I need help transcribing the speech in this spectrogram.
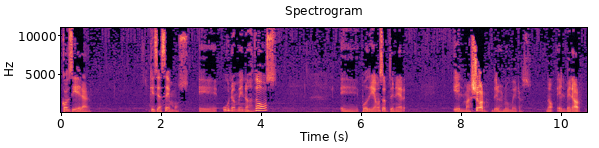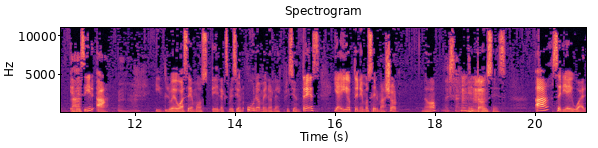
considerar que si hacemos 1 menos 2, podríamos obtener el mayor de los números, no, el menor, es Ah. decir, A. Y luego hacemos eh, la expresión 1 menos la expresión 3 y ahí obtenemos el mayor, ¿no? Exacto. Entonces, A sería igual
